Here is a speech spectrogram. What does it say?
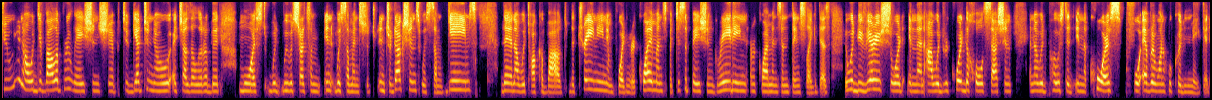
to, you know, develop relationship, to get to know each other a little bit more. We would start some in, with some introductions, with some games, then I would talk about the training, important requirements, participation, grading requirements, and things like this. It would be very short, and then I would record the whole session and I would post it in the course for everyone who couldn't make it.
